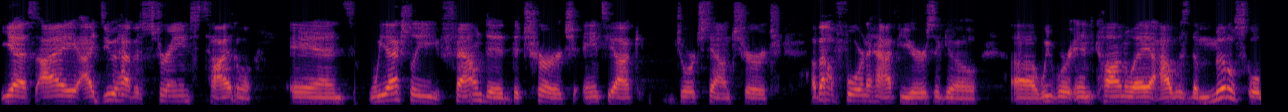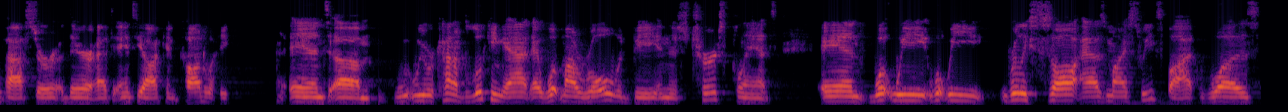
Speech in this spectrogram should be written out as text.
Yes, I, I do have a strange title, and we actually founded the church, Antioch Georgetown Church, about four and a half years ago. Uh, we were in Conway. I was the middle school pastor there at Antioch in Conway. And um, we were kind of looking at, at what my role would be in this church plant. And what we what we really saw as my sweet spot was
